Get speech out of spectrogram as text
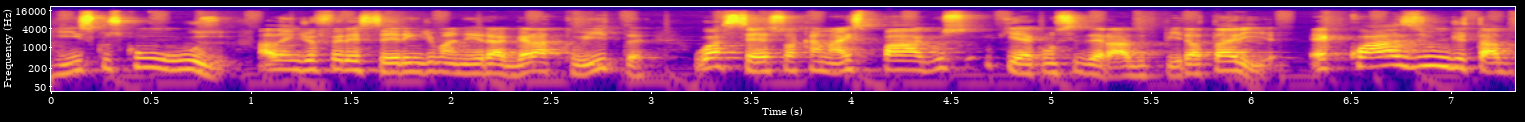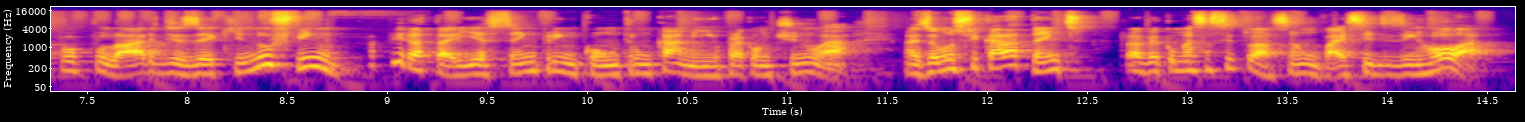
riscos com o uso, além de oferecerem de maneira gratuita o acesso a canais pagos, o que é considerado pirataria. É quase um ditado popular dizer que, no fim, a pirataria sempre encontra um caminho para continuar, mas vamos ficar atentos para ver como essa situação vai se desenrolar.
